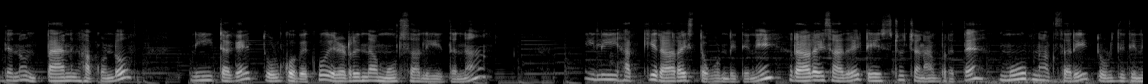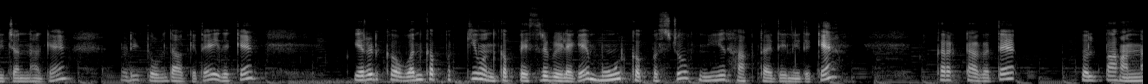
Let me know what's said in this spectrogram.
ಇದನ್ನು ಒಂದು ಪ್ಯಾನ್ಗೆ ಹಾಕ್ಕೊಂಡು ನೀಟಾಗೆ ತೊಳ್ಕೊಬೇಕು. ಎರಡರಿಂದ ಮೂರು ಸಾಲ ಇದನ್ನು. ಇಲ್ಲಿ ಅಕ್ಕಿ ರಾ ರೈಸ್ ತೊಗೊಂಡಿದ್ದೀನಿ. ರಾ ರೈಸ್ ಆದರೆ ಟೇಸ್ಟು ಚೆನ್ನಾಗಿ ಬರುತ್ತೆ. ಮೂರು ನಾಲ್ಕು ಸಾರಿ ತೊಳೆದಿದ್ದೀನಿ ಚೆನ್ನಾಗೆ. ನೋಡಿ ತೊಳೆದಾಕಿದೆ ಇದಕ್ಕೆ ಎರಡು ಕ, ಒಂದು ಕಪ್ ಅಕ್ಕಿ, ಒಂದು ಕಪ್ ಹೆಸರುಬೇಳೆಗೆ ಮೂರು ಕಪ್ಪಷ್ಟು ನೀರು ಹಾಕ್ತಾಯಿದ್ದೀನಿ ಇದಕ್ಕೆ. ಕರೆಕ್ಟ್ ಆಗುತ್ತೆ. ಸ್ವಲ್ಪ ಅನ್ನ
